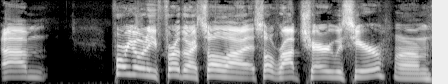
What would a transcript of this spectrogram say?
um, before we go any further, I saw uh, I saw Rob Cherry was here. Um,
